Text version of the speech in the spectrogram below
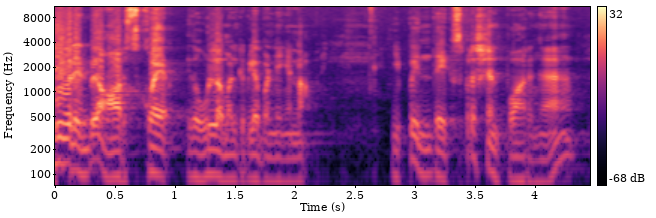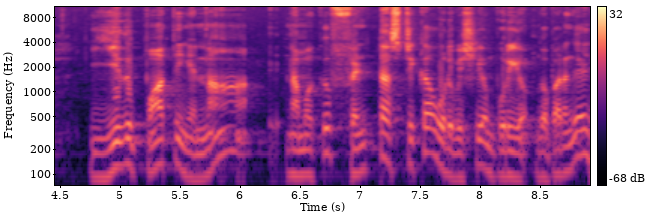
divide by R square இதை உள்ள மல்டிப்ளை பண்ணிங்கன்னா. இப்போ இந்த எக்ஸ்ப்ரெஷன் பாருங்கள் இது பார்த்தீங்கன்னா நமக்கு ஃபென்டாஸ்டிக்காக ஒரு விஷயம் புரியும். இங்கே பாருங்கள்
